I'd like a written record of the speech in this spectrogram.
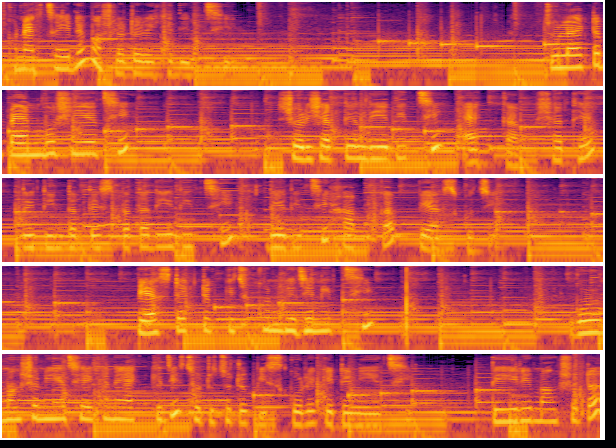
এখন এক সাইডে মশলাটা রেখে দিচ্ছি। চুলা একটা প্যান বসিয়েছি। সরিষার তেল দিয়ে দিচ্ছি এক কাপ। সাথে দুই তিনটা তেজপাতা দিয়ে দিচ্ছি। দিয়ে দিচ্ছি হাফ কাপ পেঁয়াজ কুচি। পেঁয়াজটা একটু কিছুক্ষণ ভেজে নিচ্ছি। গরুর মাংস নিয়েছি এখানে এক কেজি, ছোট ছোট পিস করে কেটে নিয়েছি। তেহেরি মাংসটা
